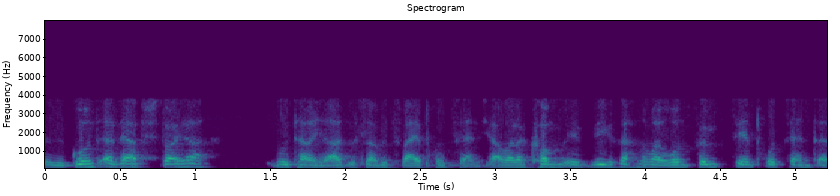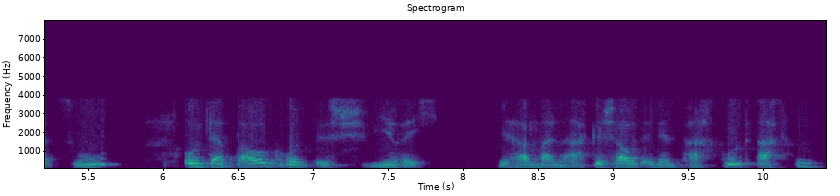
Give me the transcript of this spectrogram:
äh, Grunderwerbsteuer. Notariat ist, glaube ich, 2%. Ja, aber da kommen, wie gesagt, nochmal rund 15% dazu. Und der Baugrund ist schwierig. Wir haben mal nachgeschaut in den Fachgutachten.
